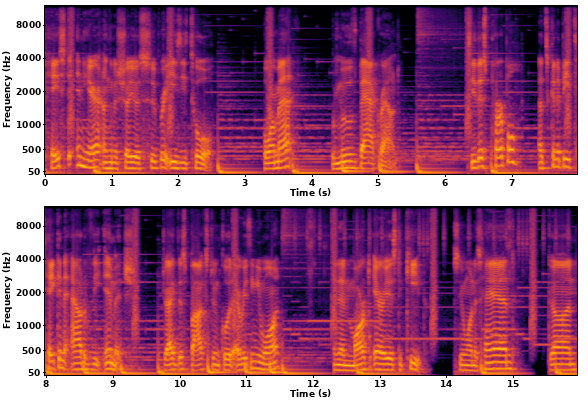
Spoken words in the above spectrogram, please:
paste it in here, and I'm gonna show you a super easy tool. Format, remove background. See this purple? That's gonna be taken out of the image. Drag this box to include everything you want, and then mark areas to keep. So you want his hand, gun,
